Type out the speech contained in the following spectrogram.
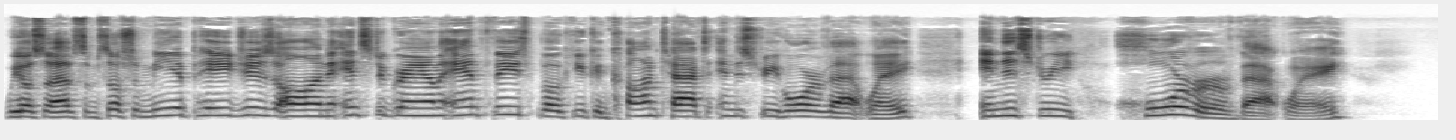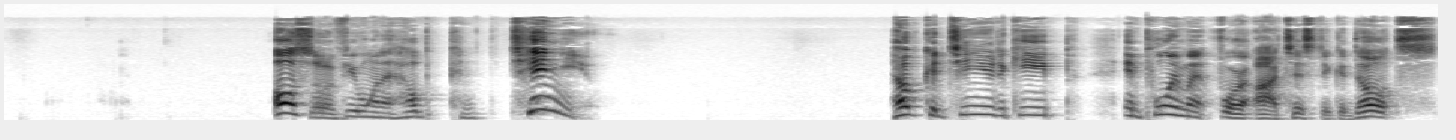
We also have some social media pages on Instagram and Facebook. You can contact Industry Horror that way, Industry Horror that way. Also, if you want to help continue, help continue to keep employment for autistic adults,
